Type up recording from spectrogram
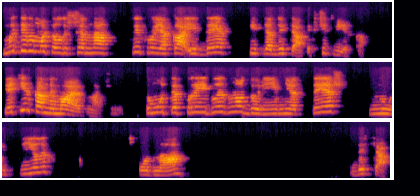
ми дивимося лише на цифру, яка йде після десятих, четвірка. П'ятірка не має значення. Тому це приблизно дорівнює теж 0,1 десята.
